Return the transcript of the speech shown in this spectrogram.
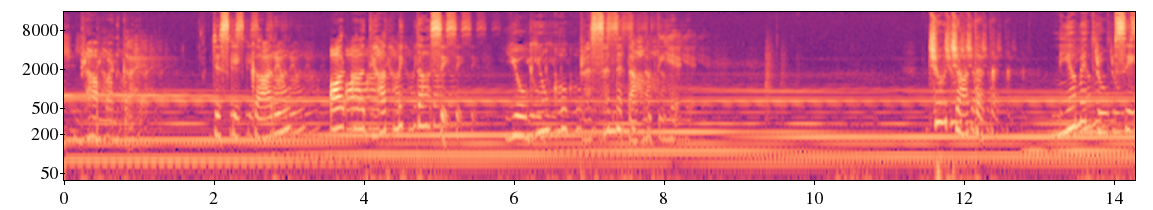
ब्राह्मण का है जिसके कार्यों और आध्यात्मिकता से योगियों को प्रसन्नता होती है। जो जातक नियमित रूप से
